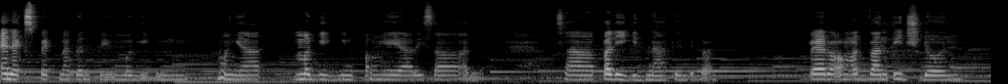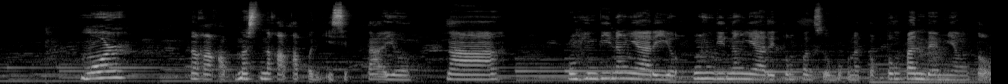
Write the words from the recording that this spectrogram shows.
in-expect na ganito yung magiging, mangya, magiging pangyayari sa, ano, sa paligid natin, di ba? Pero ang advantage doon, more, nakaka, mas nakakapag-isip tayo na kung hindi nangyari yun, kung hindi nangyari tong pagsubok na to, tong pandemyang to,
